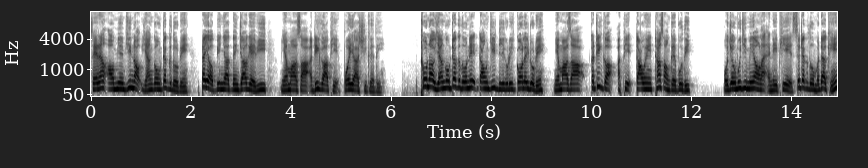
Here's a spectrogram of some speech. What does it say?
ဆယ်တန်းအောင်မြင်ပြီးနောက်ရန်ကုန်တက္ကသိုလ်တွင်တက်ရောက်ပညာသင်ကြားခဲ့ပြီးမြန်မာစာအဓိကဖြင့်ဘွဲ့ရရှိခဲ့သည်ထို့နောက်ရန်ကုန်တက္ကသိုလ်နှင့်တောင်ကြီးဒီဂရီကောလိပ်တို့တွင်မြန်မာစာကတိကအဖြစ်တာဝန်ထမ်းဆောင်ခဲ့မှုသည်ဗိုလ်ချုပ်မှုကြီးမင်းအောင်လှိုင်အနေဖြင့်စစ်တက္ကသိုလ်မတက်ခင်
